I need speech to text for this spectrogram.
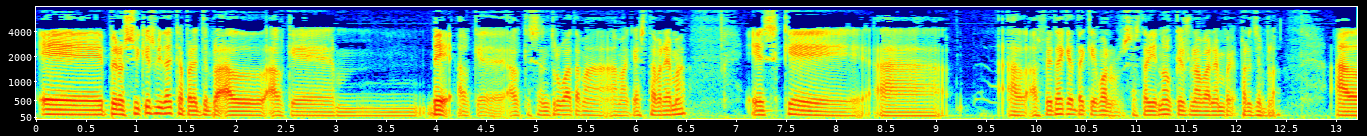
eh, però sí que és veritat que, per exemple, el, el que... Bé, el que, el que s'han trobat amb, amb aquesta brema és que eh, el, el fet aquest de que, bueno, s'està dient no, que és una barema, per exemple, el,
